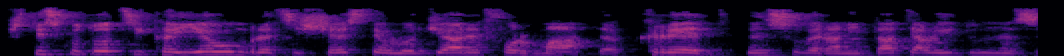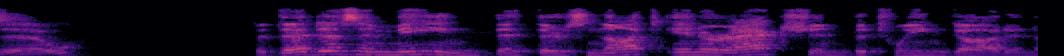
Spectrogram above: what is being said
Știți cu toții că eu îmbrățișez teologia reformată, cred în suveranitatea lui Dumnezeu, But that doesn't mean that there's not interaction between God and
